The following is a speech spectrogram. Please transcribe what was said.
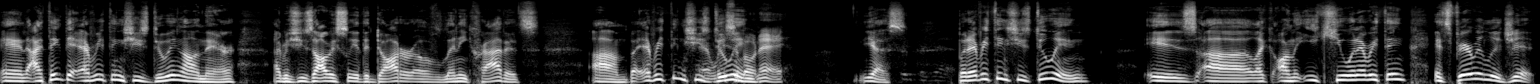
and I think that everything she's doing on there, I mean she's obviously the daughter of Lenny Kravitz. Um, but everything she's and Lisa doing Bonet. Yes. But everything she's doing is uh, like on the EQ and everything, it's very legit.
